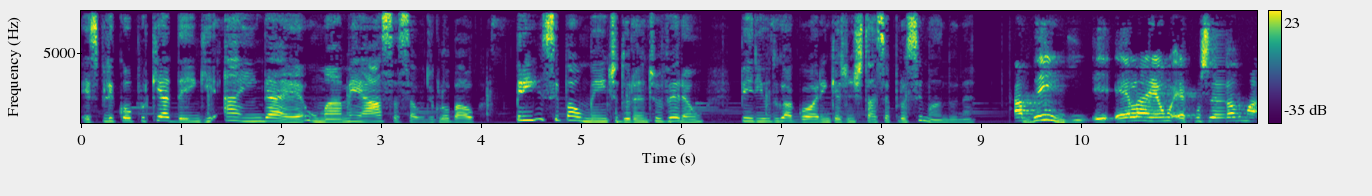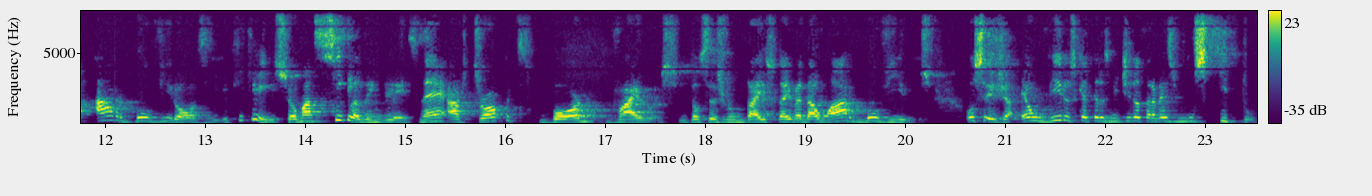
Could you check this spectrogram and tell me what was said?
explicou por que a dengue ainda é uma ameaça à saúde global, principalmente durante o verão, período agora em que a gente está se aproximando, né? A dengue, ela é, é considerada uma arbovirose. E o que, que, é isso? É uma sigla do inglês, né? Arthropods Borne Virus. Então, se você juntar isso daí, vai dar um arbovírus. Ou seja, é um vírus que é transmitido através de mosquito,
